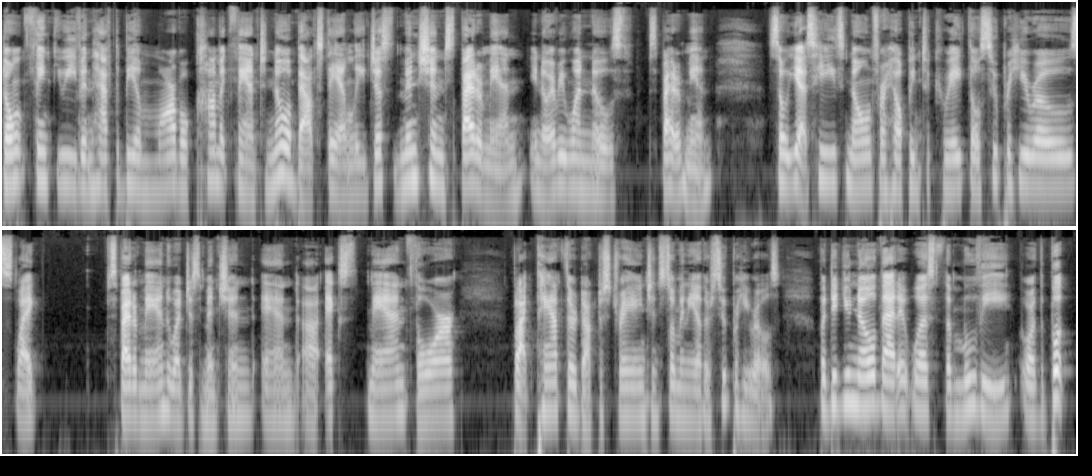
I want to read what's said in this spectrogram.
don't think you even have to be a Marvel comic fan to know about Stan Lee. Just mention Spider Man. You know, everyone knows Spider Man. So, yes, he's known for helping to create those superheroes like Spider Man, who I just mentioned, and uh, X Man, Thor, Black Panther, Doctor Strange, and so many other superheroes. But did you know that it was the movie or the book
